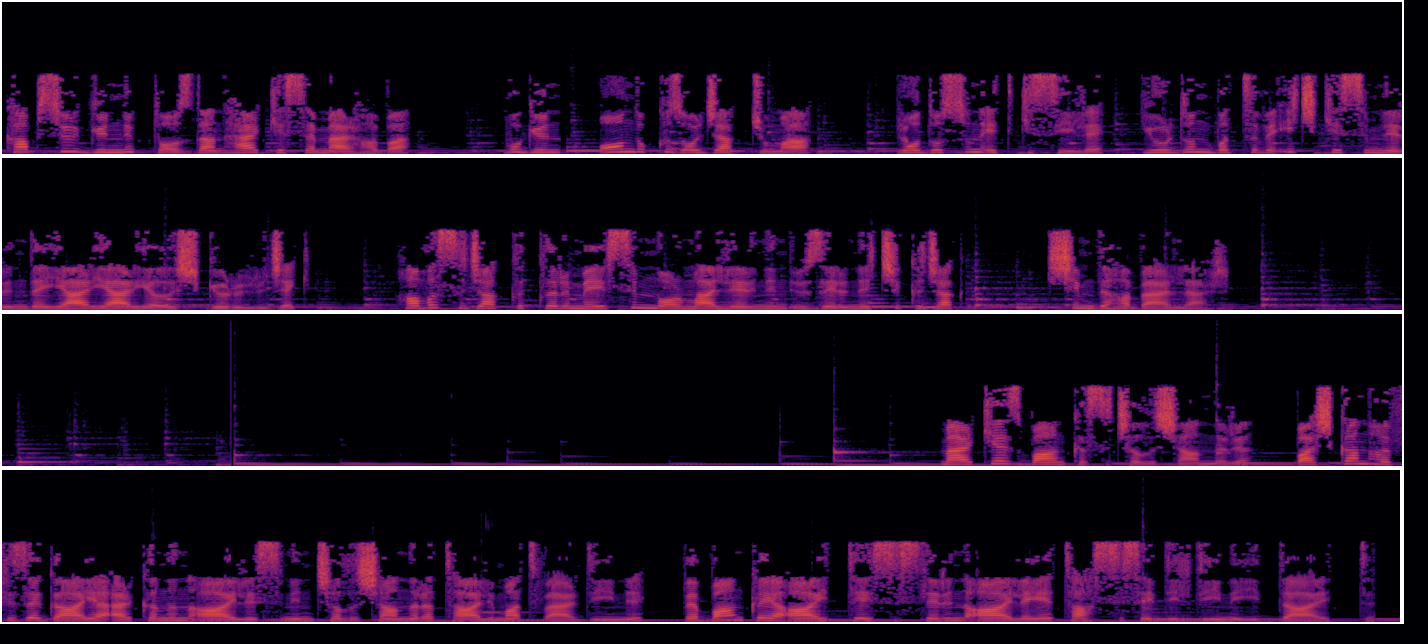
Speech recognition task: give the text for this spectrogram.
Kapsül Günlük Toz'dan herkese merhaba. Bugün 19 Ocak Cuma. Rodos'un etkisiyle yurdun batı ve iç kesimlerinde yer yer yağış görülecek. Hava sıcaklıkları mevsim normallerinin üzerine çıkacak. Şimdi haberler. Merkez Bankası çalışanları, Başkan Hafize Gaye Erkan'ın ailesinin çalışanlara talimat verdiğini ve bankaya ait tesislerin aileye tahsis edildiğini iddia etti.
